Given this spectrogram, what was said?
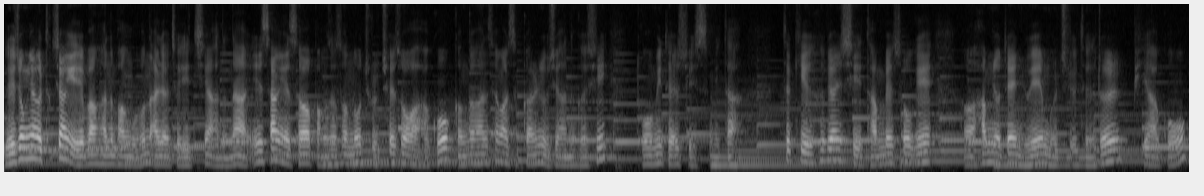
뇌종양을 특정하게 예방하는 방법은 알려져 있지 않으나 일상에서 방사선 노출을 최소화하고 건강한 생활 습관을 유지하는 것이 도움이 될 수 있습니다. 특히 흡연 시 담배 속에 어, 함유된 유해 물질들을 피하고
